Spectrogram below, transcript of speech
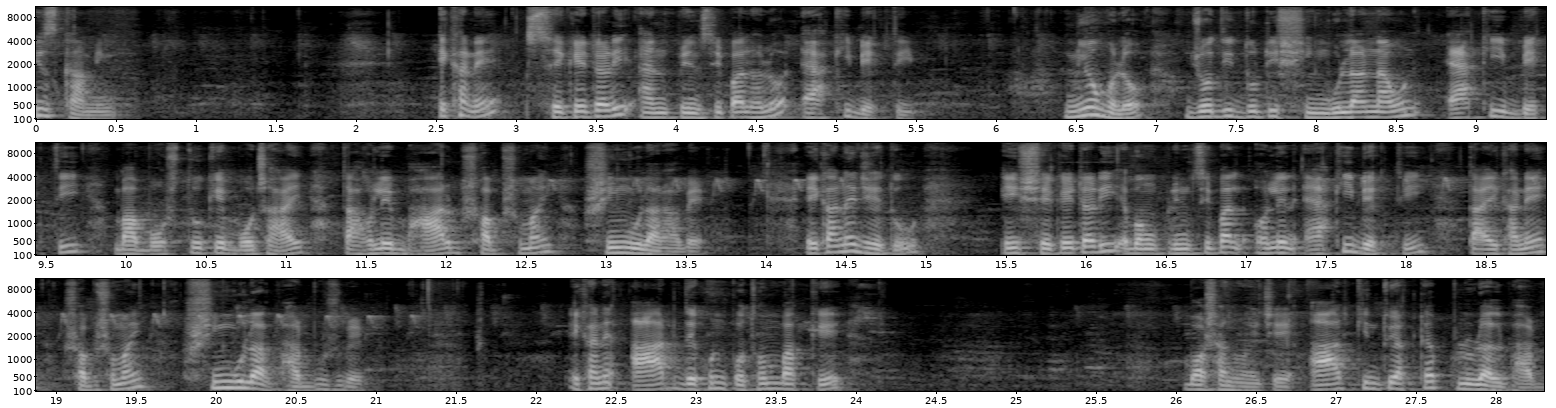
is coming এখানে সেক্রেটারি অ্যান্ড প্রিন্সিপাল হলো একই ব্যক্তি। নিয়ম হলো যদি দুটি সিঙ্গুলার নাউন একই ব্যক্তি বা বস্তুকে বোঝায়, তাহলে ভার্ব সবসময় সিঙ্গুলার হবে। এখানে যেহেতু এই সেক্রেটারি এবং প্রিন্সিপাল হলেন একই ব্যক্তি, তাই এখানে সবসময় সিঙ্গুলার ভার্ব বসবে। এখানে আর দেখুন প্রথম বাক্যে বসানো হয়েছে। আর কিন্তু একটা প্লুরাল ভার্ব।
